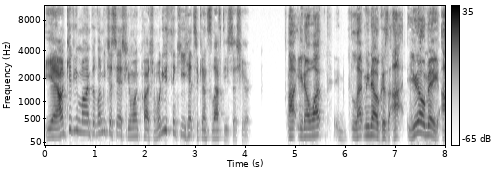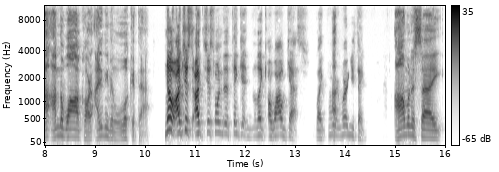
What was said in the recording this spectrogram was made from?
Yeah, I'll give you mine, but let me just ask you one question. What do you think he hits against lefties this year? Uh, you know what? Let me know because I, you know me, I, am the wild card. I didn't even look at that. No, I just I just wanted to think it like a wild guess. Like where, uh, where do you think? I'm gonna say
